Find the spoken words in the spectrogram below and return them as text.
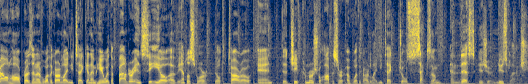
Allen Hall, president of WeatherGuard Lightning Tech, and I'm here with the founder and CEO of Intelstor, Phil Totaro, and the chief commercial officer of WeatherGuard Lightning Tech, Joel Saxum, and this is your newsflash.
